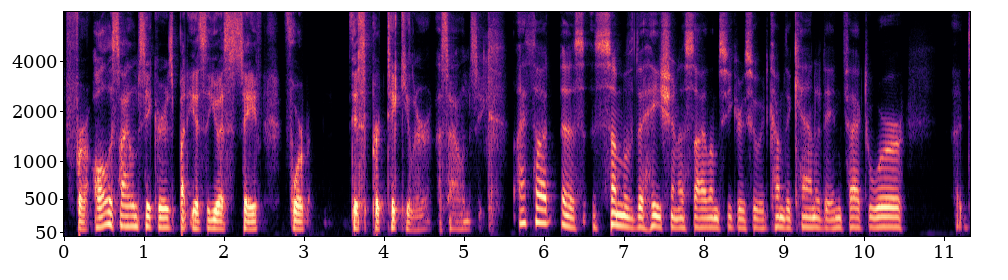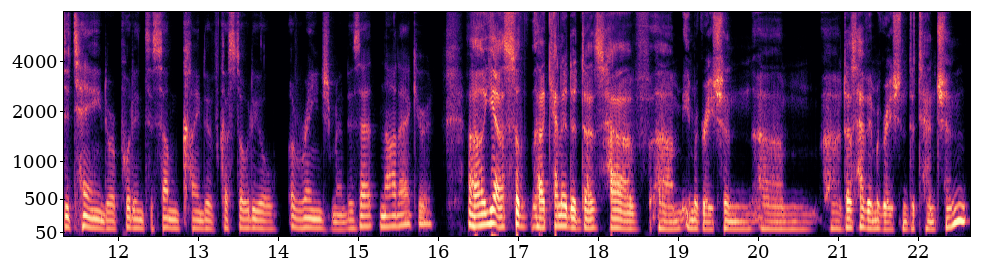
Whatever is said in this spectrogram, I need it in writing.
for all asylum seekers, but is the U.S. safe for this particular asylum seeker. I thought uh, some of the Haitian asylum seekers who had come to Canada, in fact, were uh, detained or put into some kind of custodial arrangement. Is that not accurate? Uh, yes. Yeah, so uh, Canada does have um, immigration um, uh, does have immigration detention.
